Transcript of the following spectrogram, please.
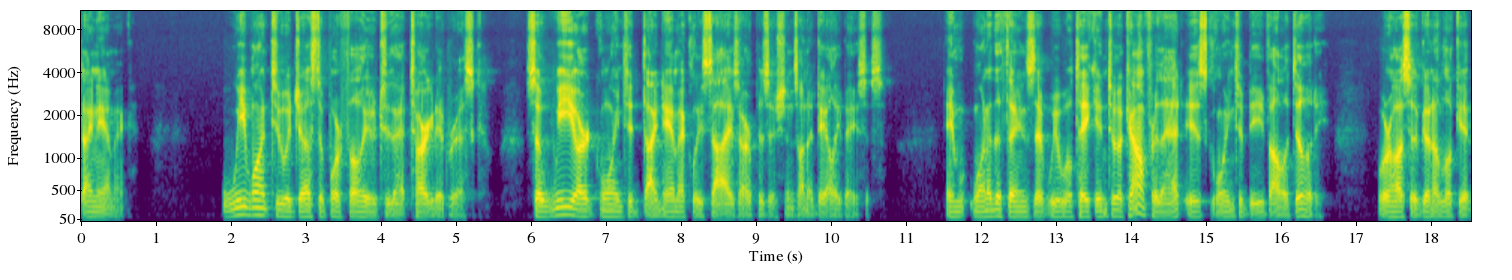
dynamic, we want to adjust the portfolio to that targeted risk. So we are going to dynamically size our positions on a daily basis. And one of the things that we will take into account for that is going to be volatility. We're also going to look at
